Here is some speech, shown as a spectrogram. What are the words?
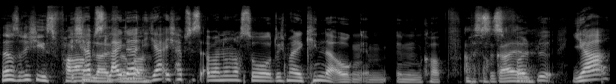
Das ist ein richtiges Ich Farmlife hab's leider. immer. Ja, ich hab's jetzt aber nur noch so durch meine Kinderaugen im, im Kopf. Aber ist das doch ist geil. voll blöd. Ja.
